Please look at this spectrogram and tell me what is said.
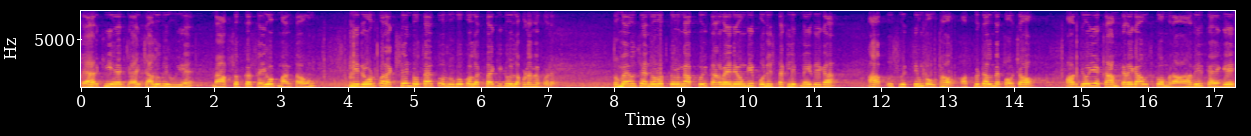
तैयार की है, चाहे चालू भी हुई है। मैं आप सबका सहयोग माँगता हूँ कि रोड पर एक्सीडेंट होता है तो लोगों को लगता है कि कोई लपड़े में पड़े। तो मैं उनसे अनुरोध करूँगा, आप कोई कार्रवाई नहीं होगी, पुलिस तकलीफ़ नहीं देगा। आप उस विक्टिम को उठाओ हॉस्पिटल में पहुंचाओ और जो ये काम करेगा उसको हम राहवीर कहेंगे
